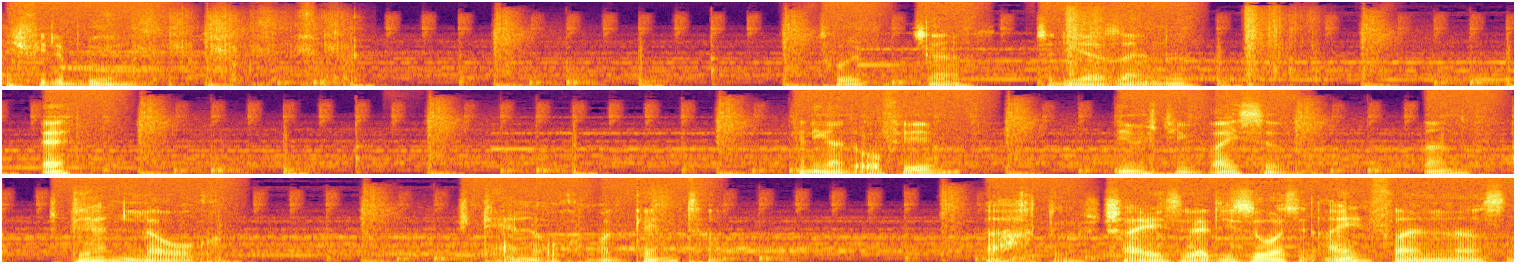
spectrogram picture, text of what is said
Nicht viele Blumen. Tulpen, ja, zu die ja sein, ne? Hä? Kann die gar nicht aufheben. Nehme ich die weiße dann. Sternlauch. Sternlauch Magenta. Ach du Scheiße, werde ich sowas denn einfallen lassen?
